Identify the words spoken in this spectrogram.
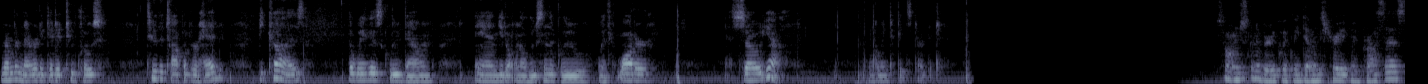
Remember never to get it too close to the top of her head because the wig is glued down and you don't want to loosen the glue with water. So yeah, I'm going to get started. So I'm just going to very quickly demonstrate my process.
